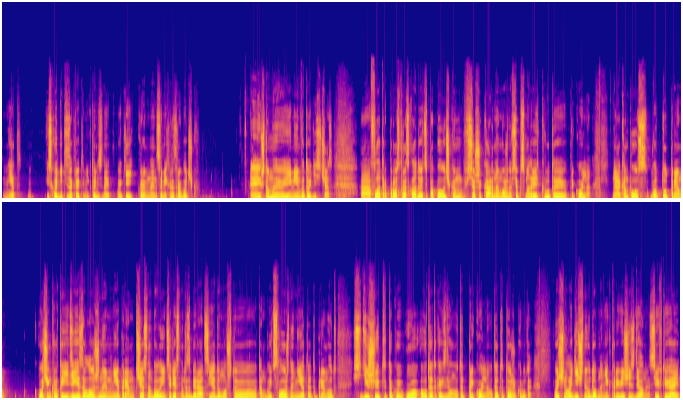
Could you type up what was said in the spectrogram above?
Нет. Исходники закрыты, никто не знает. Окей, кроме, наверное, самих разработчиков. И что мы имеем в итоге сейчас? А, Flutter просто раскладывается по полочкам, все шикарно, можно все посмотреть, круто, прикольно. А Compose, вот тут прям очень крутые идеи заложены. Мне прям, честно, было интересно разбираться. Я думал, что там будет сложно. Нет, это прям вот сидишь, и ты такой, о, а вот это как сделано, вот это прикольно, вот это тоже круто. Очень логично и удобно некоторые вещи сделаны. Swift UI,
